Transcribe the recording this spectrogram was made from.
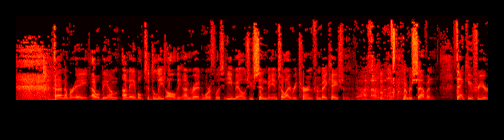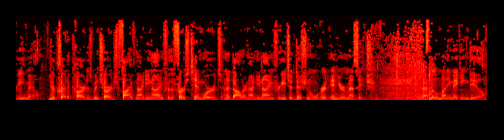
Uh, number eight, I will be un- unable to delete all the unread, worthless emails you send me until I return from vacation. number seven, thank you for your email. Your credit card has been charged $5.99 for the first 10 words and $1.99 for each additional word in your message. Little money making deal.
